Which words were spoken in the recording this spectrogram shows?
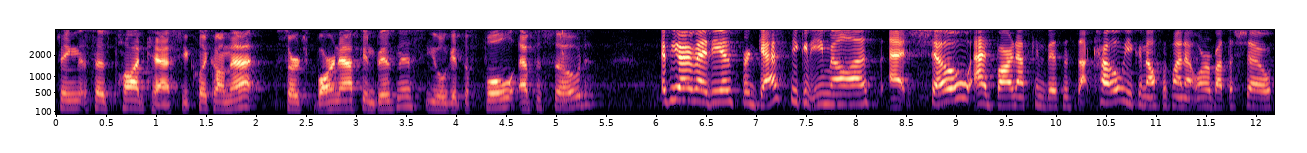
thing that says podcast. You click on that, search Bar Napkin Business, you will get the full episode. If you have ideas for guests, you can email us at show at barnapkinbusiness.co. You can also find out more about the show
